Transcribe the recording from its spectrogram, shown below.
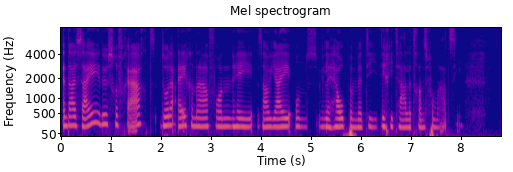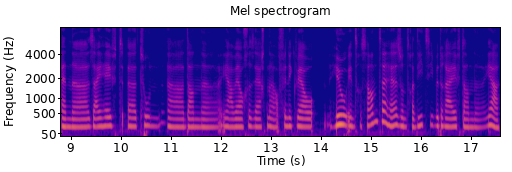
En daar zij dus gevraagd door de eigenaar van... hey, zou jij ons willen helpen met die digitale transformatie? En uh, zij heeft uh, toen uh, dan ja, wel gezegd, nou vind ik wel heel interessant, hè, zo'n traditiebedrijf dan ja,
